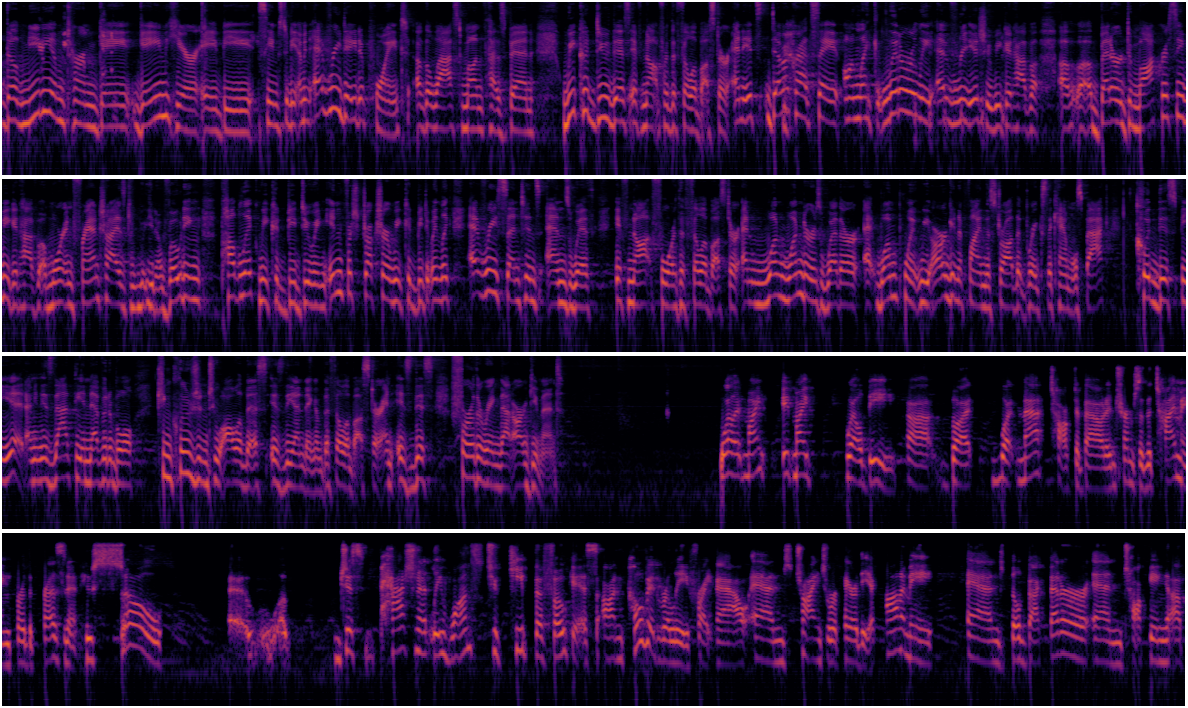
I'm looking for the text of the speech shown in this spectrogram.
The medium term game, game here, AB, seems to be I mean, every data point of the last month has been we could do this if not for the filibuster. And it's Democrats say it on like literally every issue. We could have a, a, a better democracy. We could have a more enfranchised, you know, voting public. We could be doing infrastructure. We could be doing like every sentence ends with if not for the filibuster. And one wonders whether at one point we are going to find the straw that breaks the camel's back could this be it? I mean, is that the inevitable conclusion to all of this? Is the ending of the filibuster? And is this furthering that argument? Well, it might it might well be, uh, but what Matt talked about in terms of the timing for the president, who's so uh, just passionately wants to keep the focus on COVID relief right now and trying to repair the economy and build back better and talking up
